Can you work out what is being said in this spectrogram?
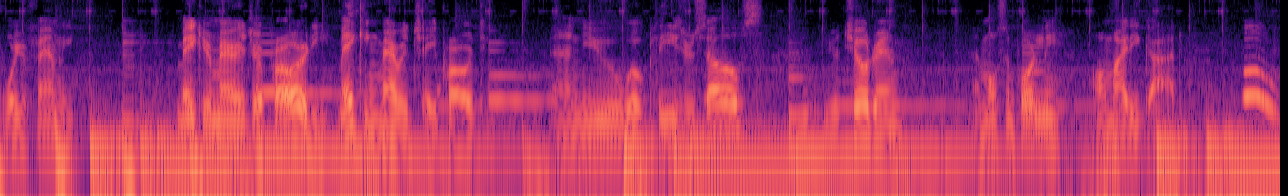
for your family. Make your marriage a priority, making marriage a priority, and you will please yourselves, your children, and most importantly, Almighty God. Woo!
